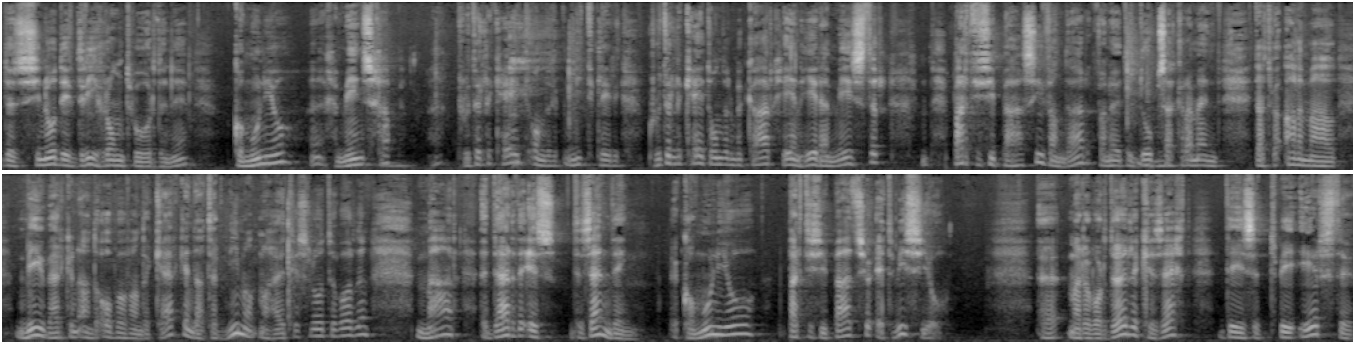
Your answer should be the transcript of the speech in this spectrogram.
de synode heeft drie grondwoorden. Hè. Communio, hè, gemeenschap, broederlijkheid onder, niet broederlijkheid onder elkaar, geen heer en meester. Participatie, vandaar, vanuit het doopsacrament, dat we allemaal meewerken aan de opbouw van de kerk en dat er niemand mag uitgesloten worden. Maar het derde is de zending. Communio, participatio et missio. Uh, maar er wordt duidelijk gezegd, deze twee eerste,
